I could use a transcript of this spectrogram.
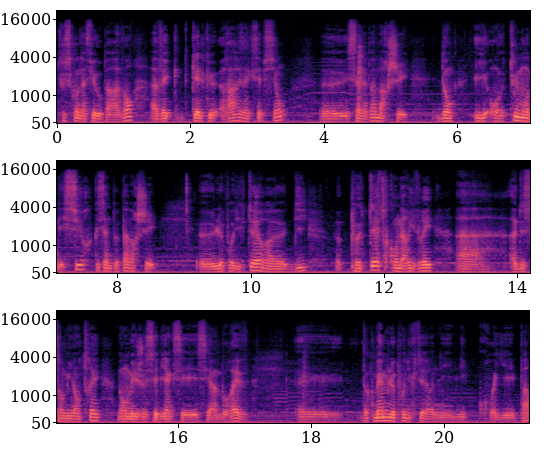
Tout ce qu'on a fait auparavant, avec quelques rares exceptions, euh, ça n'a pas marché. Donc, tout le monde est sûr que ça ne peut pas marcher. Euh, le producteur euh, dit peut-être qu'on arriverait à, à 200 000 entrées. Non, mais je sais bien que c'est un beau rêve. Donc même le producteur n'y croyait pas.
